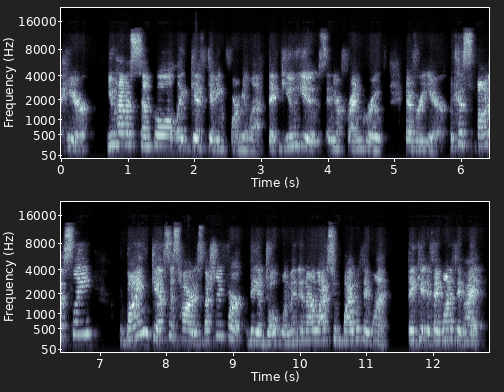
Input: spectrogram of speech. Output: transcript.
here. You have a simple like gift giving formula that you use in your friend group every year. Because honestly, buying gifts is hard, especially for the adult women in our lives who buy what they want. They get if they want it, they buy it.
